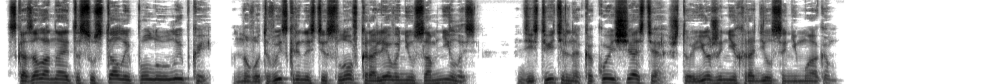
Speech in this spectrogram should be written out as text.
Сказала она это с усталой полуулыбкой, но вот в искренности слов королева не усомнилась. Действительно, какое счастье, что ее жених родился не магом.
